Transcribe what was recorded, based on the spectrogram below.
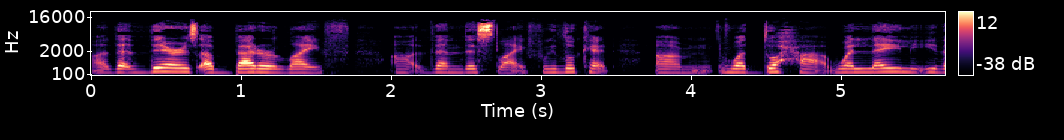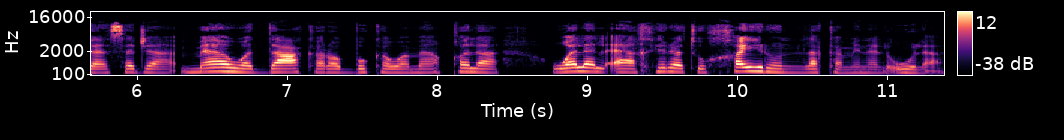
uh, that there's a better life uh, than this life we look at والضحى والليل إذا سجى ما ودعك ربك وما قلى وللآخرة خير لك من الأولى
